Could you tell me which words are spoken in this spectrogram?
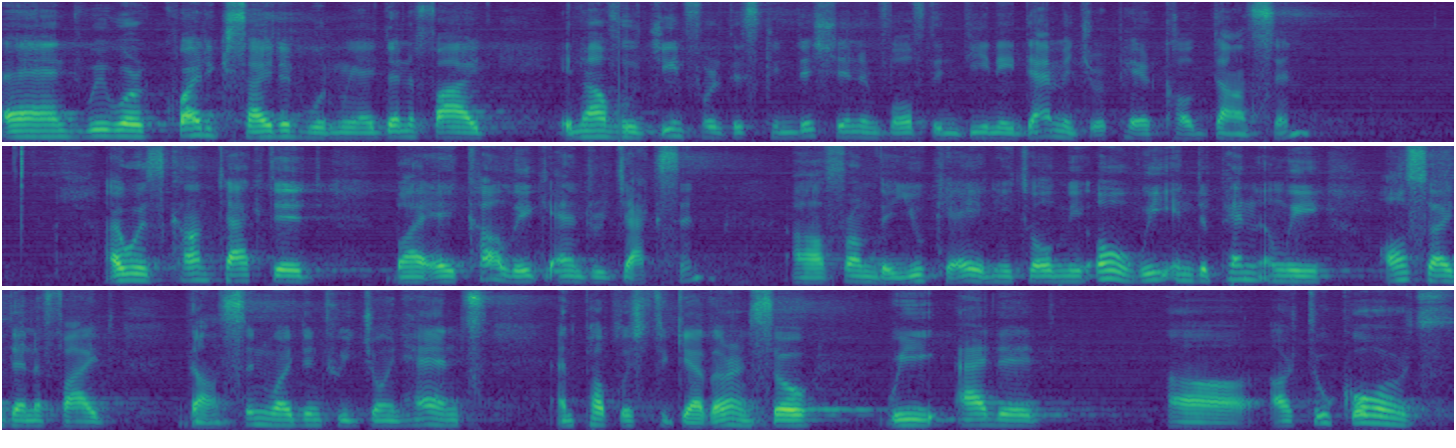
And we were quite excited when we identified a novel gene for this condition involved in DNA damage repair called DONSON. I was contacted by a colleague, Andrew Jackson, uh, from the UK, and he told me, oh, we independently also identified DONSON. Why didn't we join hands and publish together? And so we added uh, our two cohorts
